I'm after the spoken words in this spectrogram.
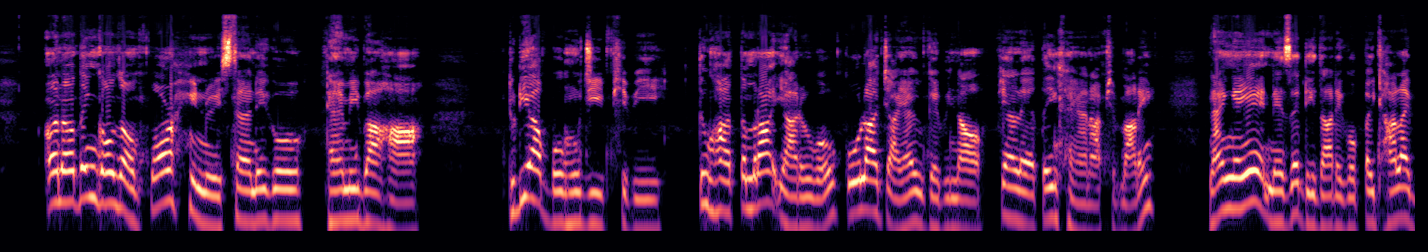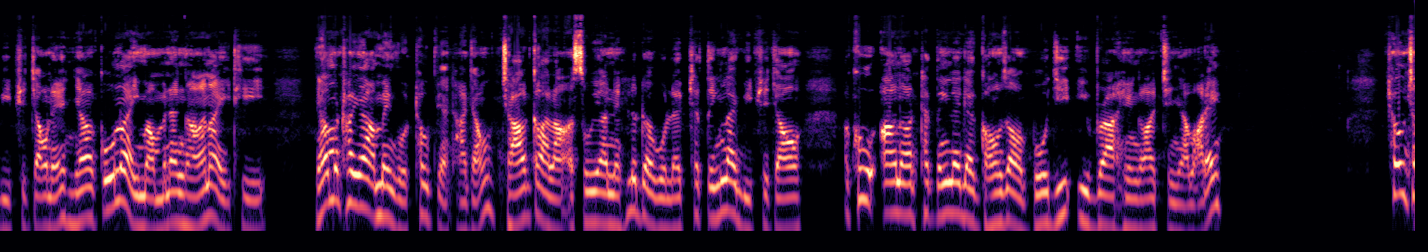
။အာနာသိန်းကောင်ဆောင်ပေါ်ဟင်ရီဆန်ဒေကိုဒန်ဘီဘာဟာဒုတိယဗိုလ်မှူးကြီးဖြစ်ပြီး သူဟာသမရယာတို့ကို6လကြာရယူခဲ့ပြီးနောက်ပြန်လည်အသိမ်းခံရတာဖြစ်ပါတယ်။နိုင်ငံရဲ့နေဆက်ဒေသတွေကိုပိတ်ထားလိုက်ပြီးဖြစ်ကြောင်းနဲ့ည9နာရီမှမနက်9နာရီထိညမထွက်ရအမိန့်ကိုထုတ်ပြန်ထားကြောင်းဂျားကာလာအစိုးရနဲ့လွှတ်တော်ကိုလည်းဖျက်သိမ်းလိုက်ပြီးဖြစ်ကြောင်းအခုအာဏာထက်သိမ်းလိုက်တဲ့ခေါင်းဆောင်ဗိုလ်ကြီးအီဘရာဟင်ကကြေညာပါတယ်။ဖြုတ်ချ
